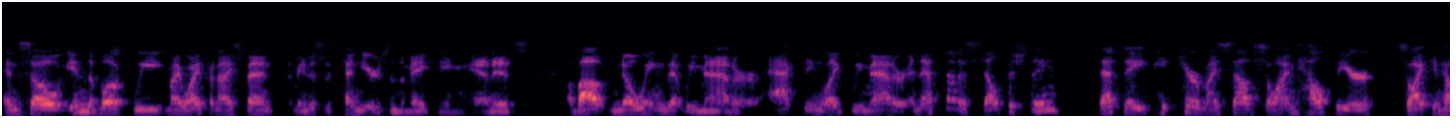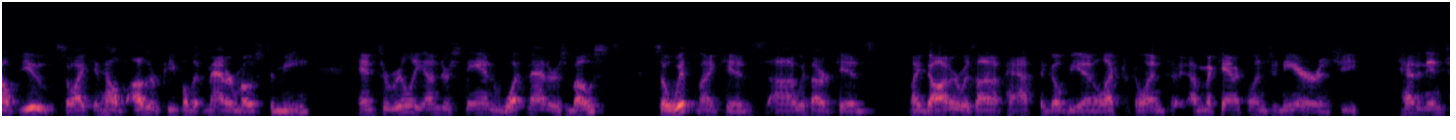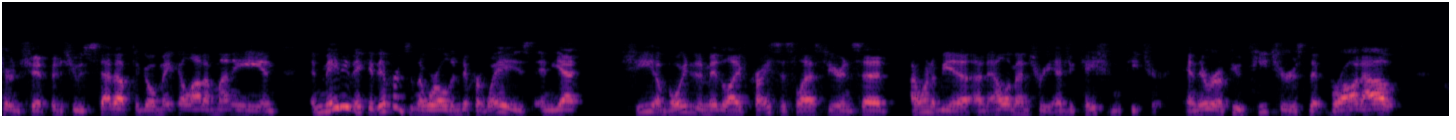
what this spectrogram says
And so in the book, we, my wife and I spent, I mean, this is 10 years in the making, and it's about knowing that we matter, acting like we matter. And that's not a selfish thing. That's a take care of myself so I'm healthier, so I can help you, so I can help other people that matter most to me, and to really understand what matters most. So with my kids, uh, with our kids, my daughter was on a path to go be an electrical and a mechanical engineer, and she had an internship and she was set up to go make a lot of money and and maybe make a difference in the world in different ways. And yet she avoided a midlife crisis last year and said i want to be a, an elementary education teacher. And there were a few teachers that brought out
